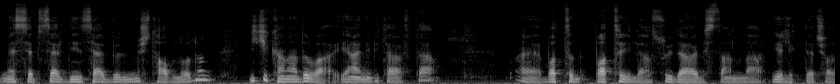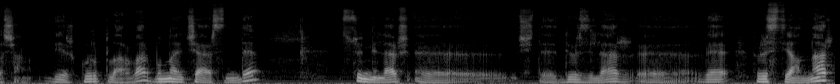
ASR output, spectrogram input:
mezhepsel, dinsel bölünmüş tablonun iki kanadı var. Yani bir tarafta e, Batı Batı'yla Suudi Arabistan'la birlikte çalışan bir gruplar var. Bunlar içerisinde Sünniler, e, işte Dürziler e, ve Hristiyanlar.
